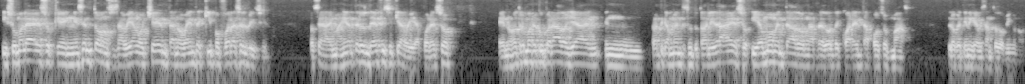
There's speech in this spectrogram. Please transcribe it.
Y súmale a eso que en ese entonces habían 80, 90 equipos fuera de servicio. O sea, imagínate el déficit que había. Por eso eh, nosotros hemos recuperado ya en, en, prácticamente su totalidad eso y hemos aumentado en alrededor de 40 pozos más lo que tiene que ver Santo Domingo.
